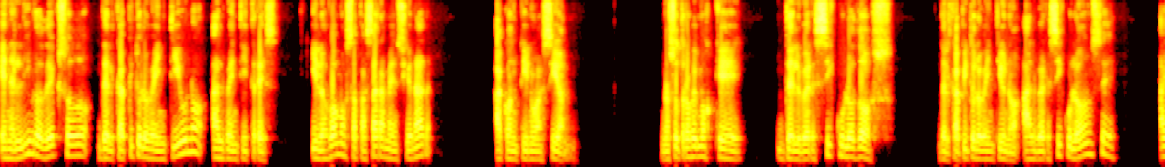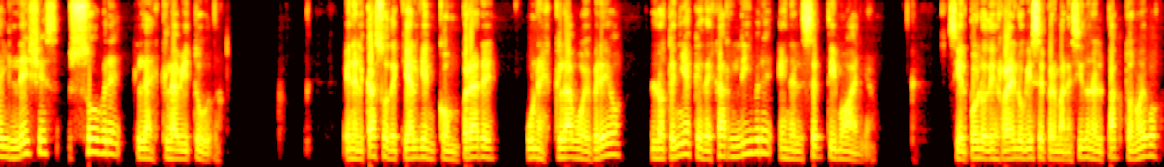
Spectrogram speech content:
en el libro de Éxodo del capítulo 21 al 23, y los vamos a pasar a mencionar a continuación. Nosotros vemos que del versículo 2 del capítulo 21 al versículo 11 hay leyes sobre la esclavitud. En el caso de que alguien comprare un esclavo hebreo, lo tenía que dejar libre en el séptimo año. Si el pueblo de Israel hubiese permanecido en el pacto nuevo,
